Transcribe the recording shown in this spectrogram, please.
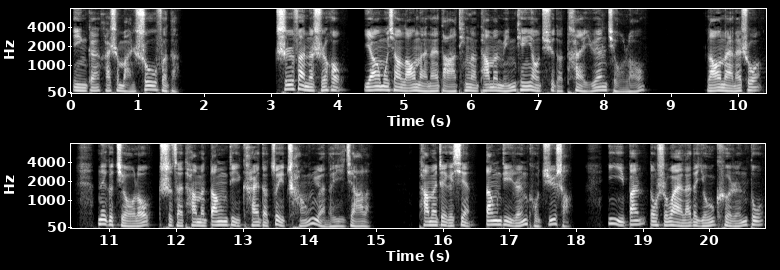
应该还是蛮舒服的。吃饭的时候，杨木向老奶奶打听了他们明天要去的太渊酒楼。老奶奶说，那个酒楼是在他们当地开的最长远的一家了。他们这个县当地人口居少，一般都是外来的游客人多。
